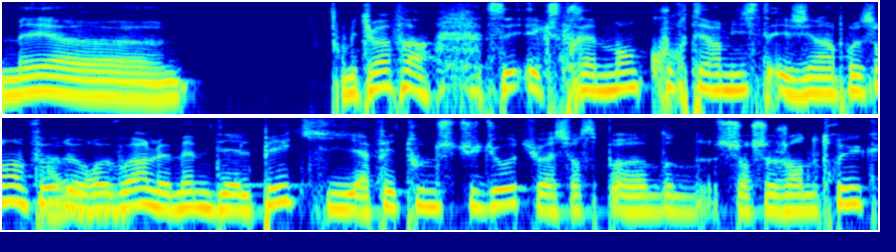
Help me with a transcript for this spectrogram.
Mais euh, mais tu vois, enfin, c'est extrêmement court-termiste et j'ai l'impression un peu Ah de oui. revoir le même DLP qui a fait Toon Studio, tu vois, sur ce, sur ce genre de truc,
